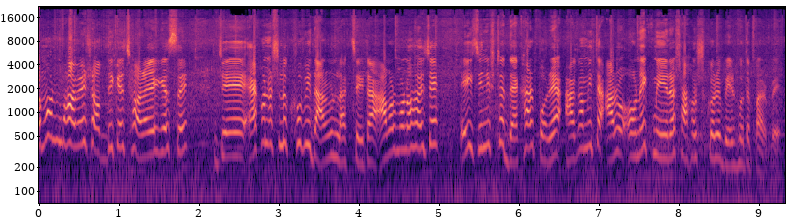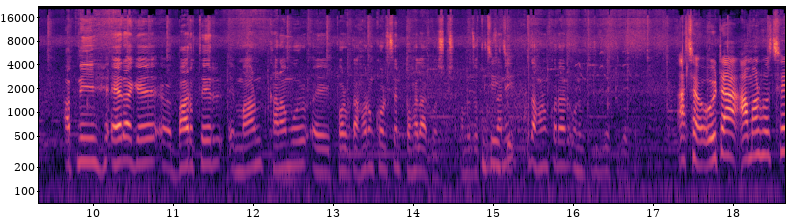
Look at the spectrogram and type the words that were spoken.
এমনভাবে সব দিকে ছড়াই গেছে যে এখন আসলে খুবই দারুণ লাগছে এটা। আমার মনে হয় যে এই জিনিসটা দেখার পরে আগামীতে আরও অনেক মেয়েরা সাহস করে বের হতে পারবে। আপনি এর আগে ভারতের মাউন্ট কানামুর এই পর্বত আহরণ করেছেন পহেলা আগস্ট। আমরা যতটুকু জানি আহরণ করার অনুমতি যদি একটু বলতেন। আচ্ছা ওইটা আমার হচ্ছে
